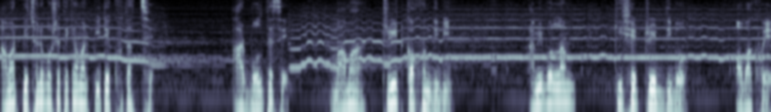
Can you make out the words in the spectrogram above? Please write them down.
আমার পেছনে বসে থেকে আমার পিঠে খুঁতাচ্ছে। আর বলতেছে, মামা ট্রিট কখন দিবি? আমি বললাম, কিসের ট্রিট দিব? অবাক হয়ে।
